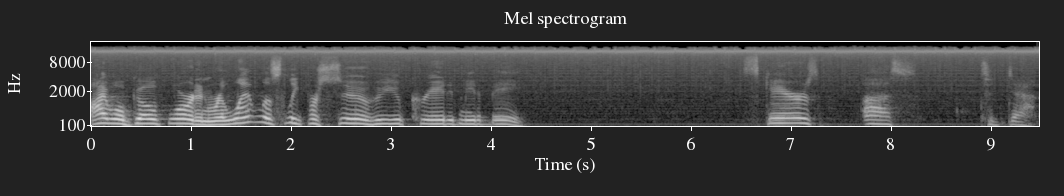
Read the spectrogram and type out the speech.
I will go forward and relentlessly pursue who you've created me to be. Scares us to death.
